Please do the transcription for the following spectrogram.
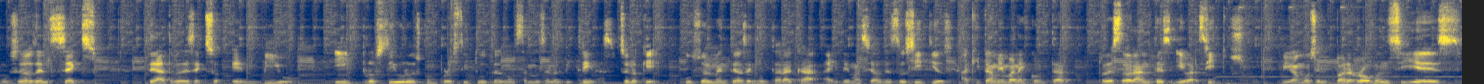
museos del sexo, teatros de sexo en vivo, y prostíbulos con prostitutas mostrándose en las vitrinas. Eso es lo que usualmente vas a encontrar acá. Hay demasiados de estos sitios. Aquí también van a encontrar restaurantes y barcitos. Digamos, el bar rojo en sí es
